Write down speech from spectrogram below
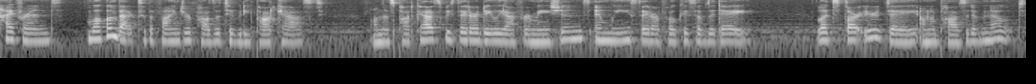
Hi, friends. Welcome back to the Find Your Positivity podcast. On this podcast, we state our daily affirmations and we state our focus of the day. Let's start your day on a positive note.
